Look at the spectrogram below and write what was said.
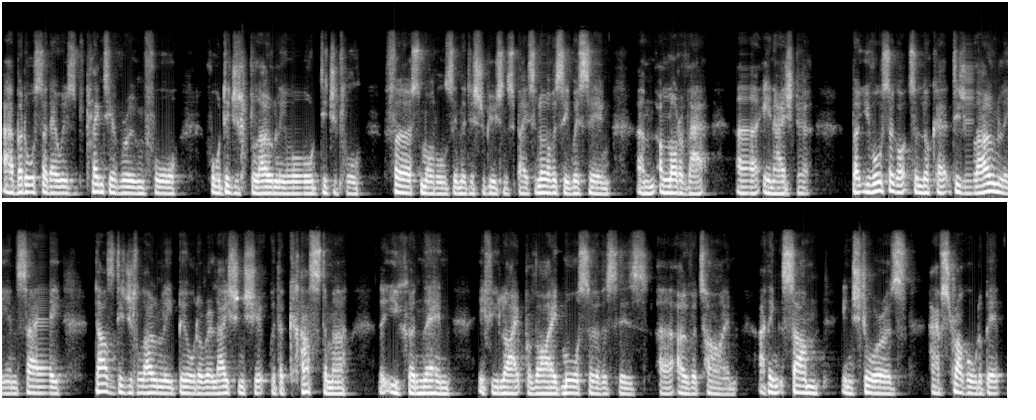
uh, but also there is plenty of room for for digital only or digital first models in the distribution space, and obviously we're seeing um, a lot of that uh, in Asia. But you've also got to look at digital only and say, does digital only build a relationship with a customer that you can then, if you like, provide more services uh, over time? I think some insurers have struggled a bit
